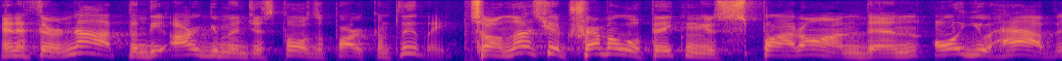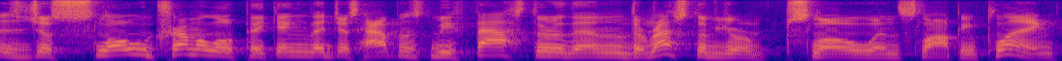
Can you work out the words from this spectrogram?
And if they're not, then the argument just falls apart completely. So unless your tremolo picking is spot on, then all you have is just slow tremolo picking that just happens to be faster than the rest of your slow and sloppy playing.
